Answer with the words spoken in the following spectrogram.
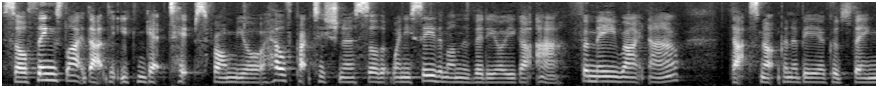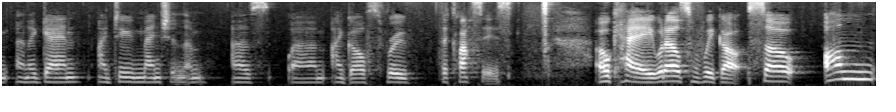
So things like that that you can get tips from your health practitioner so that when you see them on the video you go, ah, for me right now, that's not going to be a good thing. And again, I do mention them as um, I go through the classes. Okay, what else have we got? So on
